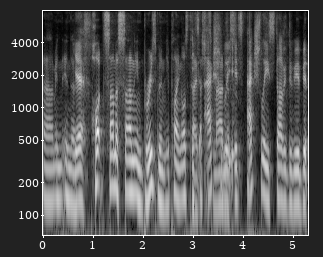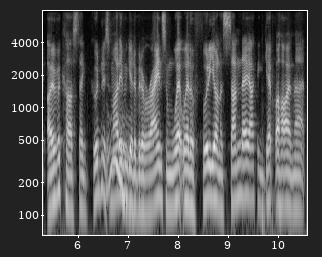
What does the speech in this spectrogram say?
Um, in in the Yes. hot summer sun in Brisbane, you're playing Oztag. It's That's just actually it's actually starting to be a bit overcast. Thank goodness. Might even get a bit of rain, some wet weather footy on a Sunday. I can get behind that.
